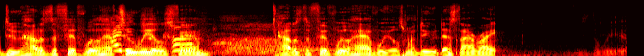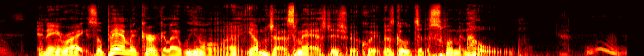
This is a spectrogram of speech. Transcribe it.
Dude, how does the fifth wheel have two wheels, come? fam? How does the fifth wheel have wheels, my dude? That's not right. these the wheels. It ain't right. So Pam and Kirk are like, we gonna, uh, y'all gonna try to smash this real quick. Let's go to the swimming hole. Ooh.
